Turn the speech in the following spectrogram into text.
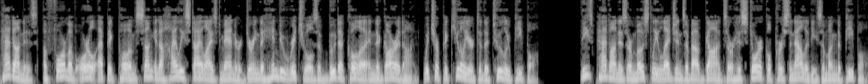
Padanas, a form of oral epic poem sung in a highly stylized manner during the Hindu rituals of Bhuta Kola and Nagaradhan, which are peculiar to the Tulu people. These padanas are mostly legends about gods or historical personalities among the people.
